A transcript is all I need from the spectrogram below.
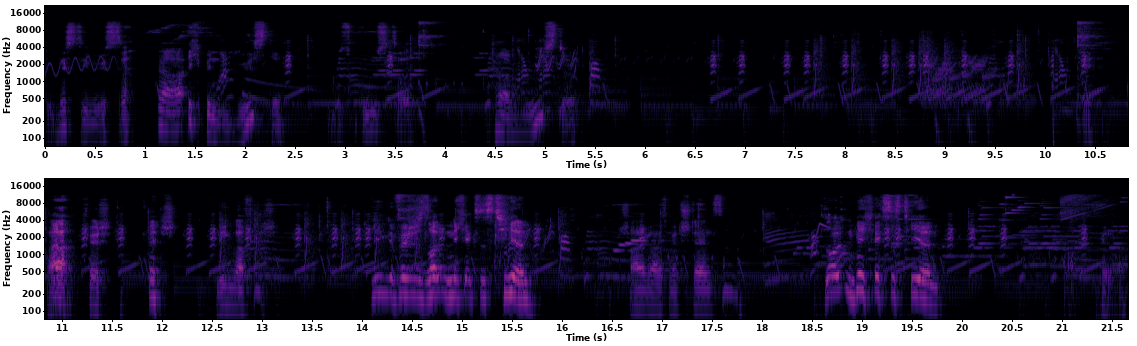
Du bist die Wüste. Ja, ich bin die Wüste. Du bist Wüste. Ja, Wüste. Ah, Fisch. Fisch. Fliegender Fisch. Fliegende Fische sollten nicht existieren. Schallgeist mit Stelzen. Sollten nicht existieren. Oh, Pille.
